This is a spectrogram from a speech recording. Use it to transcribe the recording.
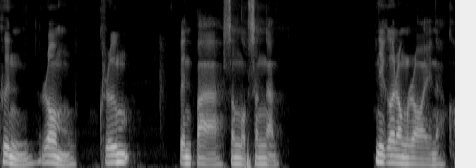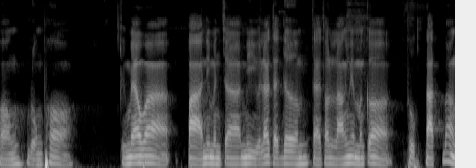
ขึ้น ร่ม ครึ้ม เป็นป่าสงบสงัด นี่ก็ร่องรอยนะของหลวงพ่อ ถึงแม้ว่าป่านี่มันจะมีอยู่แล้วแต่เดิม แต่ตอนหลังเนี่ยมันก็ถูกตัดบ้าง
